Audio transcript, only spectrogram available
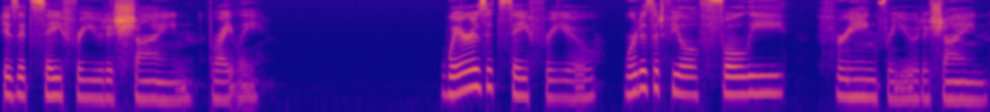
is it safe for you to shine brightly? Where is it safe for you? Where does it feel fully freeing for you to shine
